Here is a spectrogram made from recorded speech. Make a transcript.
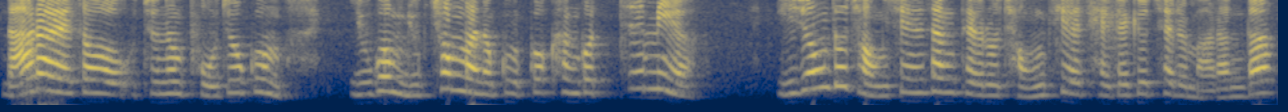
나라에서 주는 보조금 6억 6천만 원 꿀꺽한 것쯤이야. 이 정도 정신 상태로 정치의 세대 교체를 말한다?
